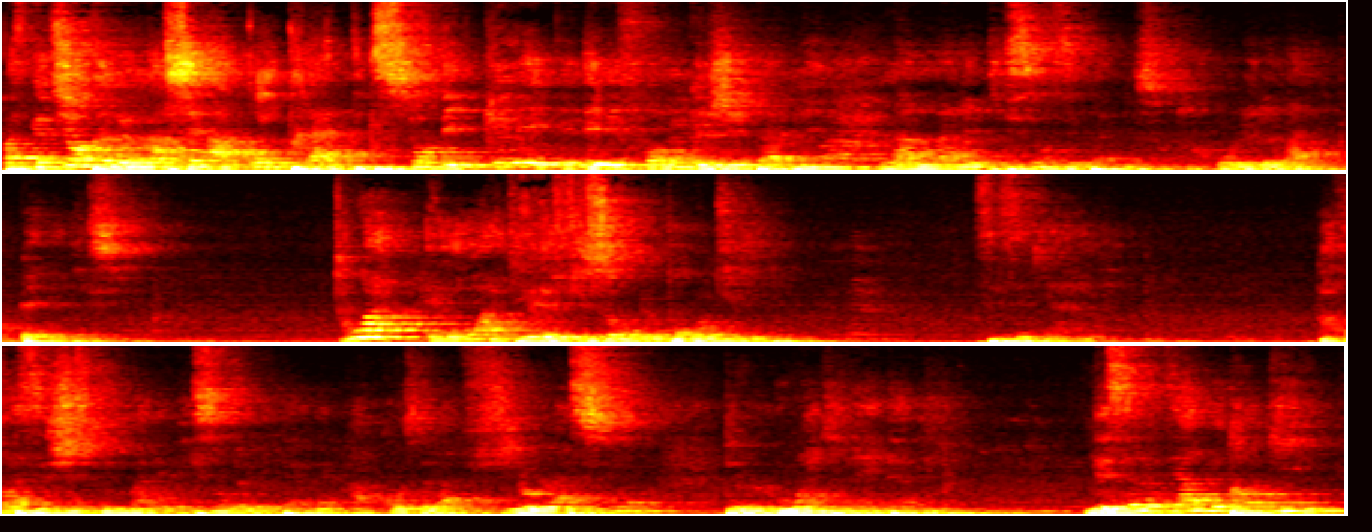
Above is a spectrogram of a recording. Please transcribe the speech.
Parce que tu es en train de marcher à contradiction des clés et des formules que j'ai établies. La malédiction s'établit sur toi au lieu de la bénédiction. Toi et moi qui refusons de produire, c'est ce qui arrive. Parfois, c'est juste une malédiction de l'éternel à cause de la violation de loi qu'il a établie. Laissez le diable tranquille.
